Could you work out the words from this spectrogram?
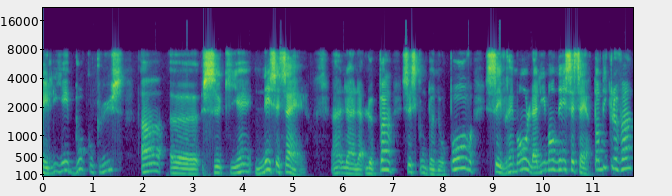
est liée beaucoup plus à euh, ce qui est nécessaire. Hein, le pain, c'est ce qu'on donne aux pauvres, c'est vraiment l'aliment nécessaire, tandis que le vin,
